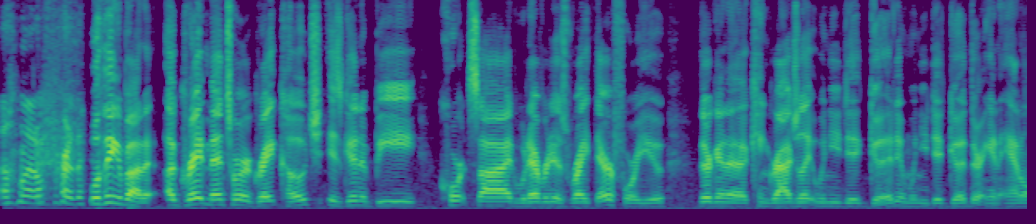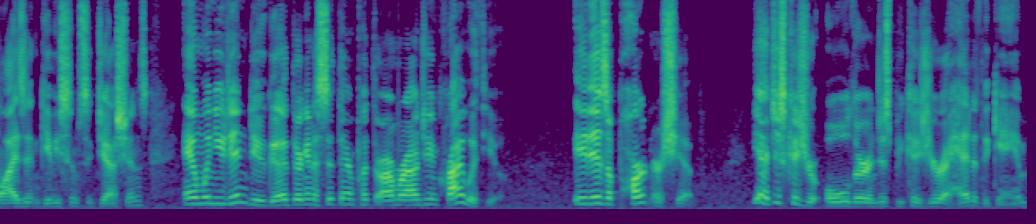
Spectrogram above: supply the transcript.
a little further. Well think about it. A great mentor a great coach is going to be courtside whatever it is right there for you. They're going to congratulate when you did good and when you did good they're going to analyze it and give you some suggestions. And when you didn't do good they're going to sit there and put their arm around you and cry with you. It is a partnership. Yeah, just because you're older and just because you're ahead of the game,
